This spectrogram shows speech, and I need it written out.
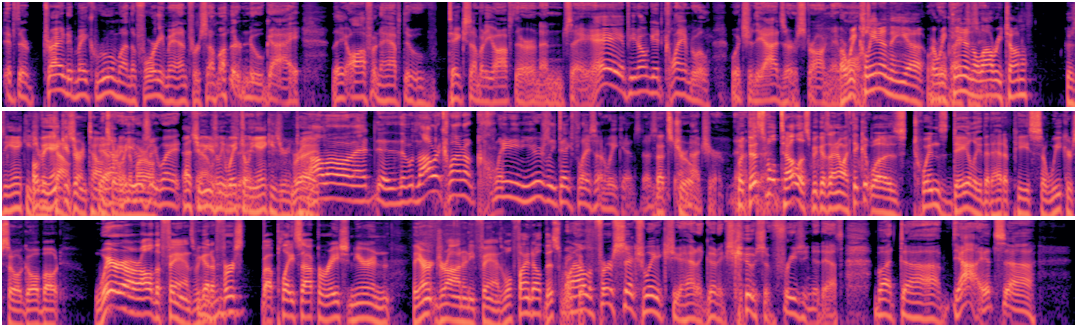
if they're trying to make room on the 40 man for some other new guy, they often have to take somebody off there and then say, "Hey, if you don't get claimed, well, which the odds are strong they Are we won't." cleaning the uh, We'll Are we cleaning the. Lowry Tunnel? Because the Yankees. Oh, are the in Yankees town. are in town Yeah. starting we tomorrow. usually wait. That's yeah, we usually wait till the Yankees are in Right. town. Although that uh, the Lowry Tunnel cleaning usually takes place on weekends, doesn't That's it? true. I'm not sure. But this right. will tell us because I know I think it was Twins Daily that had a piece a week or so ago about where are all the fans. We Mm-hmm. got a first uh, place operation here, and they aren't drawing any fans. We'll find out this week. Well, if- the first six weeks you had a good excuse of freezing to death, but uh, yeah, it's uh,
